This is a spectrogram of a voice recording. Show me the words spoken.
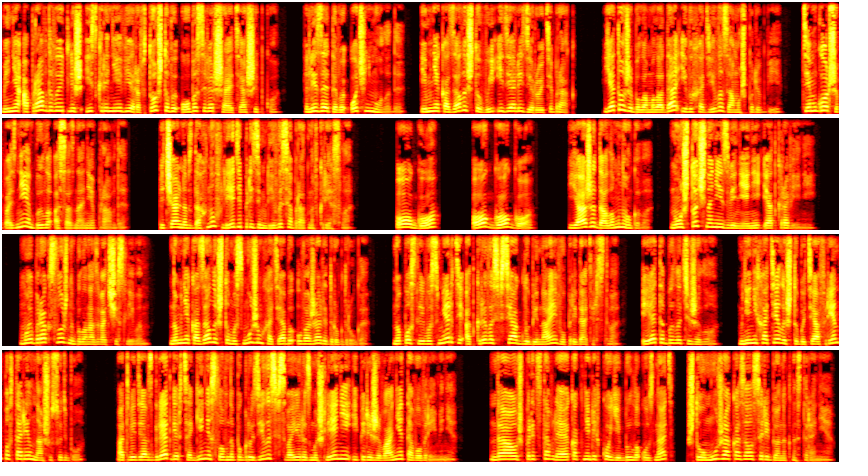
Меня оправдывает лишь искренняя вера в то, что вы оба совершаете ошибку. Лизетта, вы очень молоды, и мне казалось, что вы идеализируете брак. Я тоже была молода и выходила замуж по любви. Тем горше позднее было осознание правды. Печально вздохнув, леди приземлилась обратно в кресло. Ого! Ого-го! Я ожидала многого, но уж точно не извинений и откровений. Мой брак сложно было назвать счастливым, но мне казалось, что мы с мужем хотя бы уважали друг друга, но после его смерти открылась вся глубина его предательства. И это было тяжело. Мне не хотелось, чтобы Теофрен повторил нашу судьбу. Отведя взгляд, герцогиня словно погрузилась в свои размышления и переживания того времени. Да уж, представляю, как нелегко ей было узнать, что у мужа оказался ребенок на стороне.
